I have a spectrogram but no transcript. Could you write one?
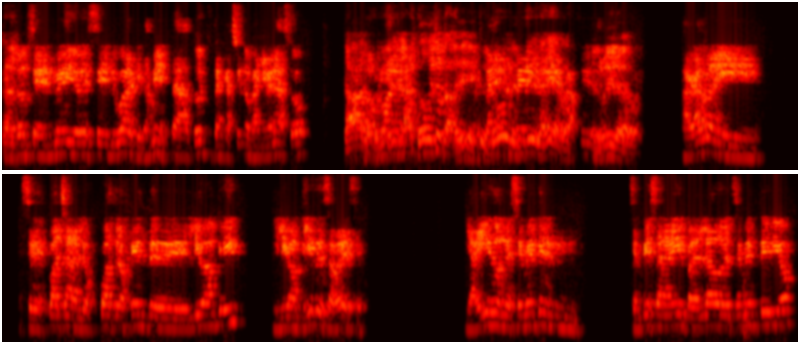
Entonces, en medio de ese lugar que también está, todo esto están cayendo cañonazos, Claro, porque a todo esto está, eh, todo en el medio de la guerra. Sí. En el medio de la guerra. agarran y se despachan a los cuatro agentes de Lee Van Cleef y Lee Van Cleef desaparece. Y ahí es donde se meten, se empiezan a ir para el lado del cementerio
